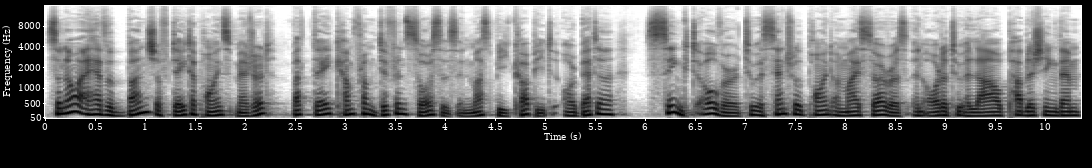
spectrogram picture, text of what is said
So now I have a bunch of data points measured, but they come from different sources and must be copied, or better, synced over to a central point on my servers in order to allow publishing them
